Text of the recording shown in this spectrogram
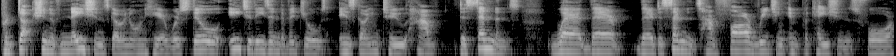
production of nations going on here where still each of these individuals is going to have descendants where their their descendants have far reaching implications for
